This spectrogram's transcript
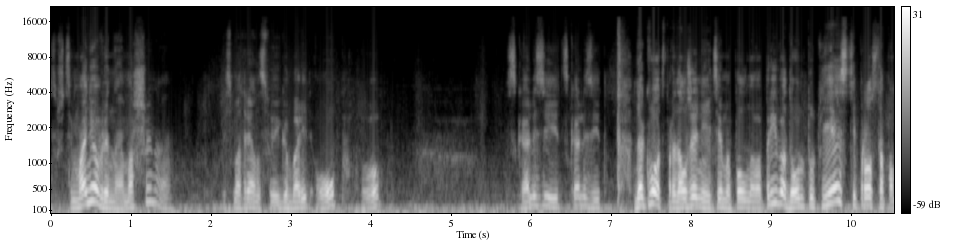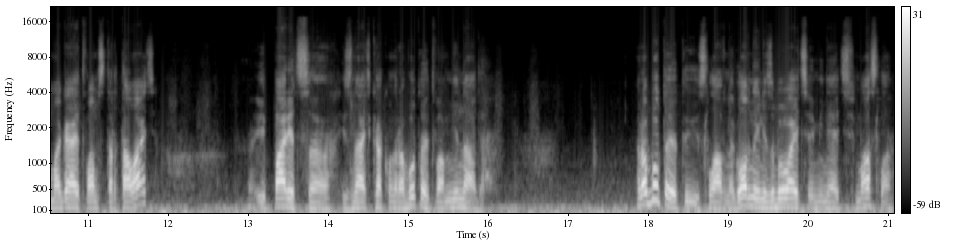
Слушайте, маневренная машина. Несмотря на свои габариты. Оп, оп. Скользит, скользит. Так вот, в продолжении темы полного привода, он тут есть и просто помогает вам стартовать. И париться, и знать, как он работает, вам не надо. Работает и славно. Главное, не забывайте менять масло.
